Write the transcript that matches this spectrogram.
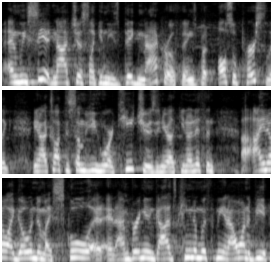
And we see it not just like in these big macro things, but also personally. Like, you know, I talk to some of you who are teachers, and you're like, you know, Nathan, I know I go into my school and, and I'm bringing God's kingdom with me, and I want to be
